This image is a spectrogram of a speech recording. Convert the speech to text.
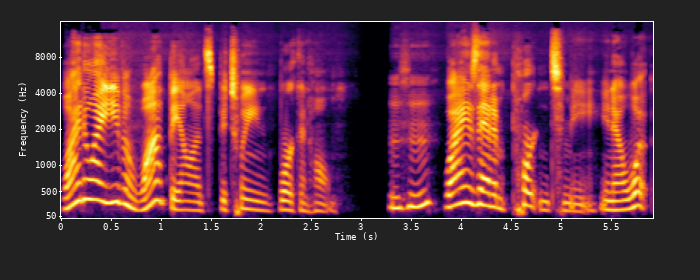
why do I even want balance between work and home? Mm-hmm. Why is that important to me? You know, what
